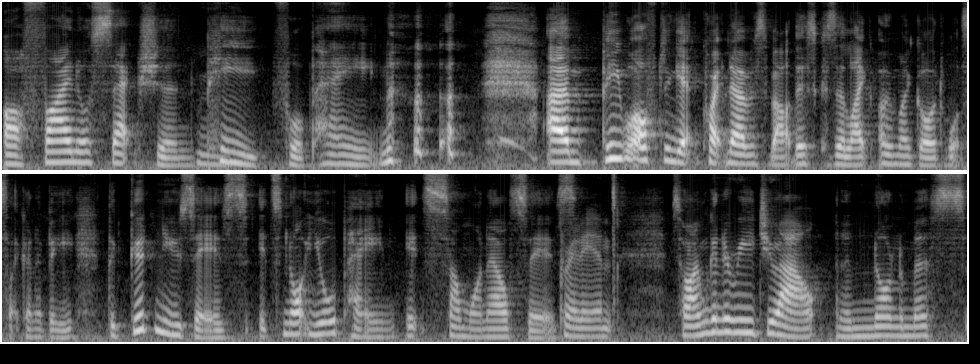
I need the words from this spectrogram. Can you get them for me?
our final section, P for pain. um, people often get quite nervous about this because they're like, oh my God, what's that going to be? The good news is it's not your pain, it's someone else's. Brilliant. So, I'm going to read you out an anonymous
